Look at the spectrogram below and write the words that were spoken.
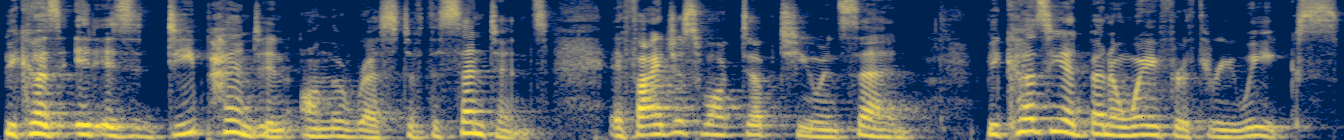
because it is dependent on the rest of the sentence. If I just walked up to you and said, because he had been away for three weeks,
